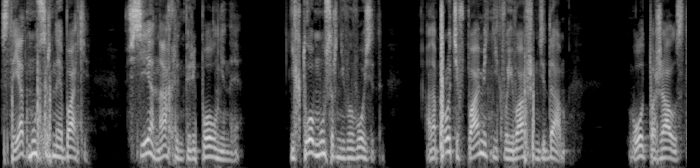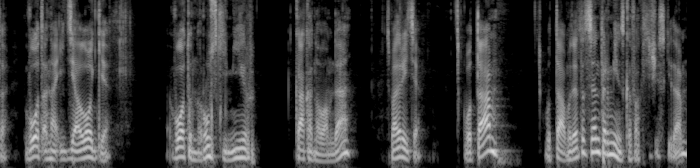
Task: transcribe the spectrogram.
Стоят мусорные баки. Все нахрен переполненные. Никто мусор не вывозит. А напротив памятник воевавшим дедам. Вот, пожалуйста, вот она идеология. Вот он, русский мир. Как оно вам, да? Смотрите, вот там, вот там, вот это центр Минска фактически, да?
